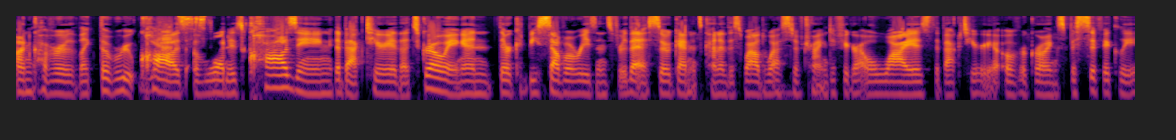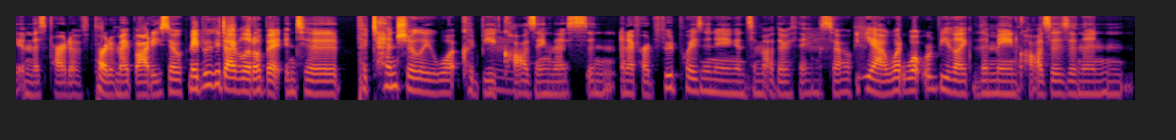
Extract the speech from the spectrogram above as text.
uncover like the root cause yes. of what is causing the bacteria that's growing. And there could be several reasons for this. So again, it's kind of this wild west of trying to figure out well, why is the bacteria overgrowing specifically in this part of part of my body. So maybe we could dive a little bit into potentially what could be mm. causing this. And and I've heard food poisoning and some other things. So yeah, what what would be like the main causes and then,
